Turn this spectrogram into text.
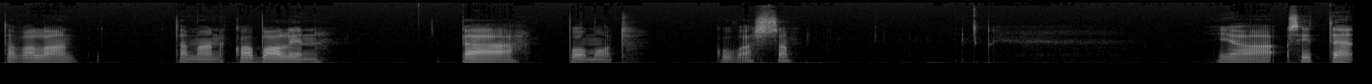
tavallaan tämän kabalin pääpomot kuvassa. Ja sitten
